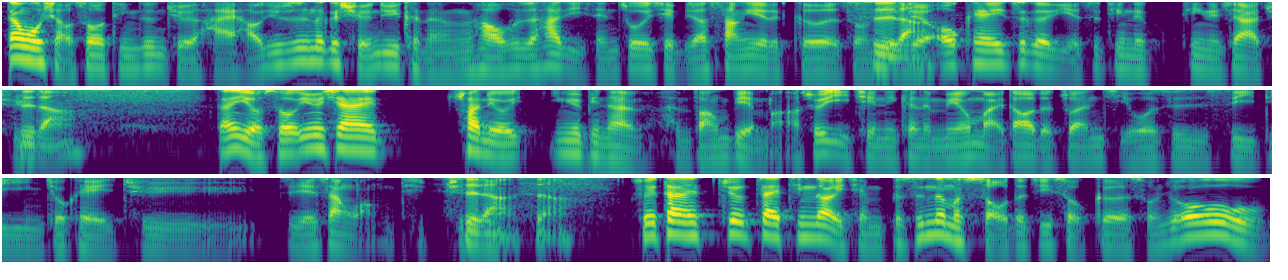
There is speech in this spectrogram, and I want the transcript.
但我小时候听真觉得还好，就是那个旋律可能很好，或者他以前做一些比较商业的歌的时候，就觉得 OK，这个也是听得听得下去。是的，但有时候因为现在串流音乐平台很很方便嘛，所以以前你可能没有买到的专辑或是 CD，你就可以去直接上网听是的，是的。所以，但就在听到以前不是那么熟的几首歌的时候，你就哦，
